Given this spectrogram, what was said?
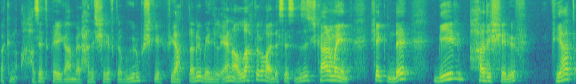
bakın Hazreti Peygamber hadis-i şerifte buyurmuş ki fiyatları belirleyen Allah'tır o halde sesinizi çıkarmayın şeklinde bir hadis-i şerif fiyat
